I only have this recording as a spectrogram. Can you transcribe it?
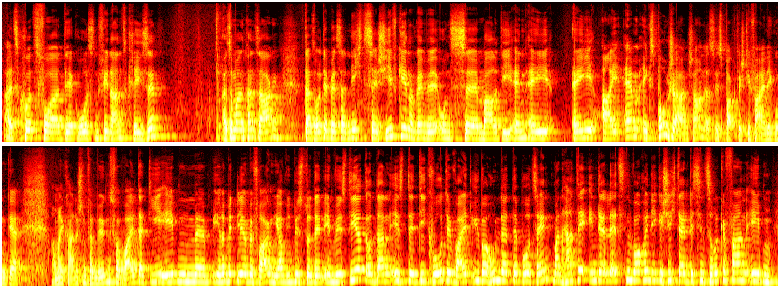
als kurz vor der großen Finanzkrise. Also man kann sagen, da sollte besser nichts äh, schiefgehen. Und wenn wir uns äh, mal die NA AIM Exposure anschauen, das ist praktisch die Vereinigung der amerikanischen Vermögensverwalter, die eben äh, ihre Mitglieder befragen, ja, wie bist du denn investiert? Und dann ist die Quote weit über hunderte Prozent. Man hatte in der letzten Woche die Geschichte ein bisschen zurückgefahren, eben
